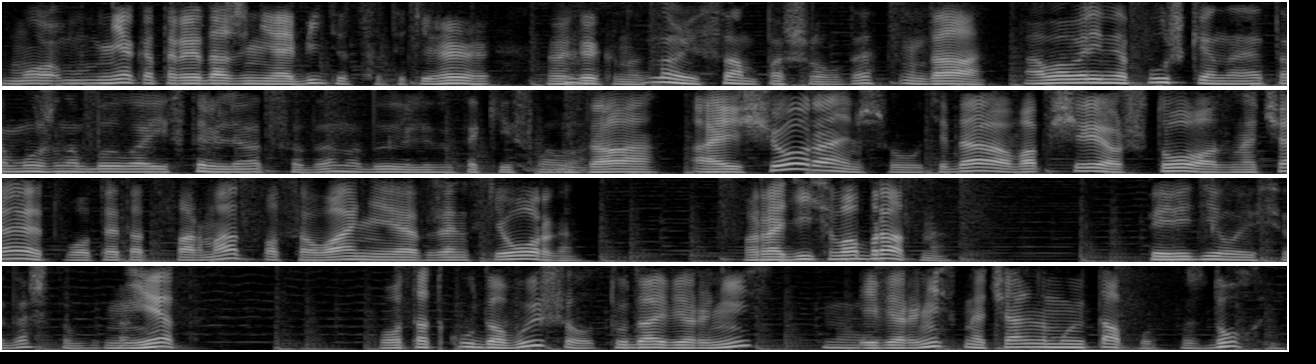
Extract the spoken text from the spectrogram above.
некоторые даже не обидятся, такие, Гыкнут. Ну и сам пошел, да? Да. А во время Пушкина это можно было и стреляться, да, на дуэли за такие слова. Да. А еще раньше у тебя вообще что означает вот этот формат посылания в женский орган? Родись в обратно. Переделайся, да, чтобы... Нет. Вот откуда вышел, туда вернись ну. и вернись к начальному этапу. Сдохни.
